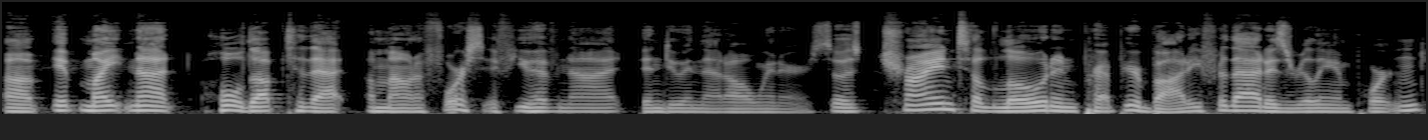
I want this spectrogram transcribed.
um, it might not hold up to that amount of force if you have not been doing that all winter. So trying to load and prep your body for that is really important.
